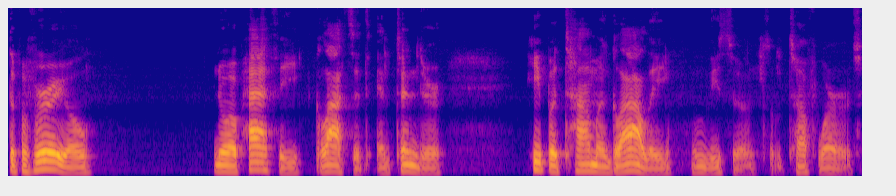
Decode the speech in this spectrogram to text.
the peripheral neuropathy, glossitis, and tender hepatomegaly, ooh, these are some tough words,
